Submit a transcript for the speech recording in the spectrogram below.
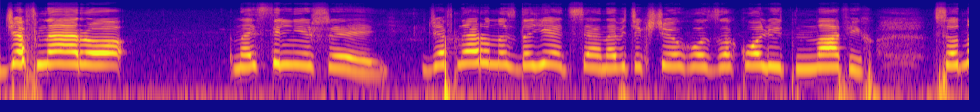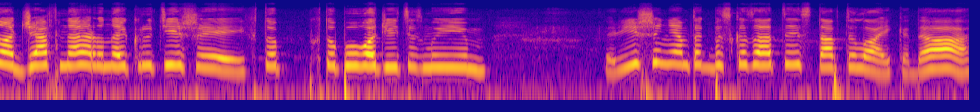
Джеф Неро найсильніший. Джеф Неро не здається, навіть якщо його заколюють нафіг. Все одно Джеф Неро найкрутіший. Хто, хто погоджується з моїм рішенням, так би сказати, ставте лайки. Да,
